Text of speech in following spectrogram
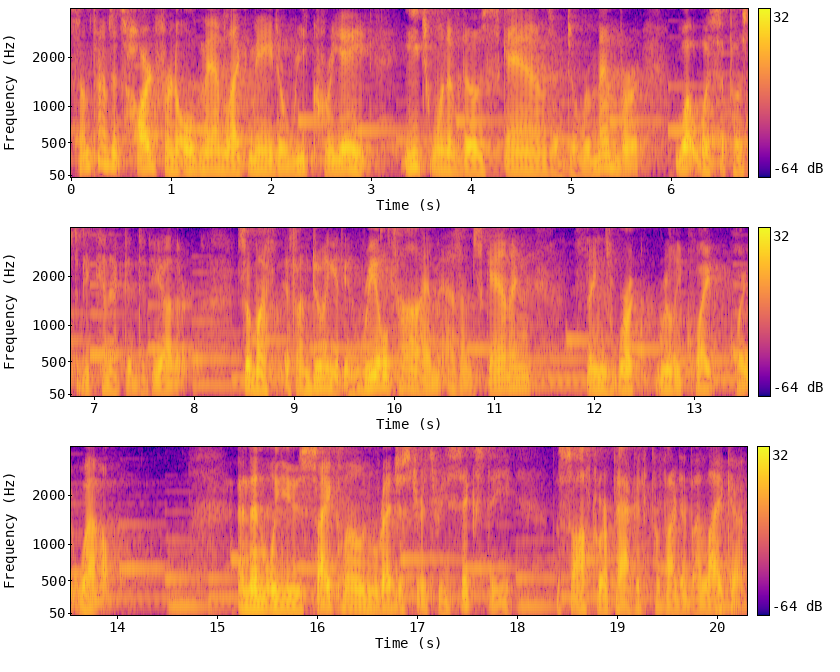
Sometimes it's hard for an old man like me to recreate each one of those scans and to remember what was supposed to be connected to the other. So my, if I'm doing it in real time as I'm scanning, things work really quite, quite well. And then we'll use Cyclone Register 360, the software package provided by Leica,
